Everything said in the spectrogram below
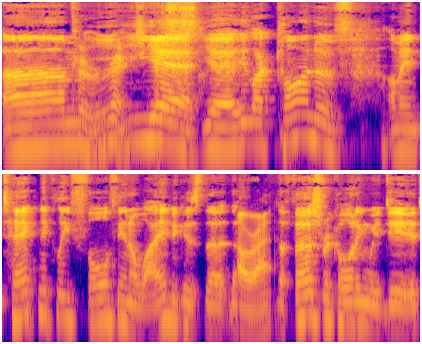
Um, Correct, Yeah, yes. yeah. It like kind of. I mean, technically fourth in a way because the the, All right. the first recording we did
